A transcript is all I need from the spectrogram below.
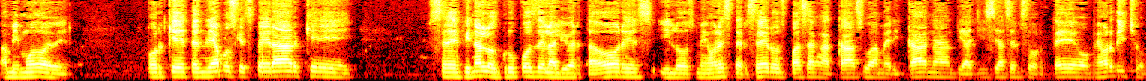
a mi modo de ver, porque tendríamos que esperar que se definan los grupos de la Libertadores y los mejores terceros pasan acá a Sudamericana, de allí se hace el sorteo. Mejor dicho,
